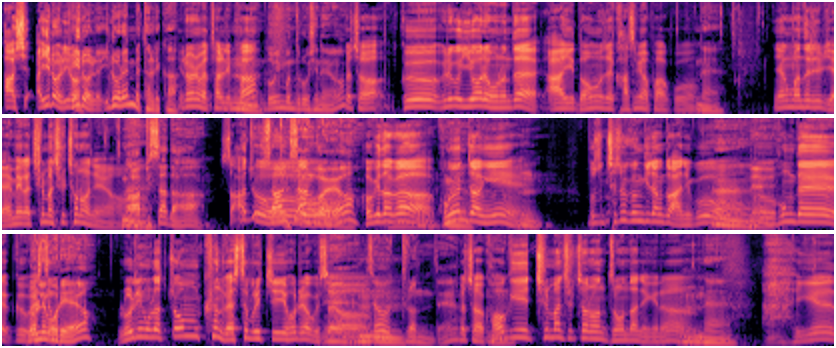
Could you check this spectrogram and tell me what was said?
아, 시, 아 1월 1월 1월 1월엔 메탈리카. 1월에 메탈리카 음. 노인분들 오시네요. 그렇죠. 그 그리고 2월에 오는데 아 이 너무 제 가슴이 아파갖고 네. 이 양반들이 예매가 7만 7천 원이에요. 네. 아, 비싸다. 싸죠. 싸죠. 싼 거예요? 거기다가 공연장이 음. 무슨 체조 경기장도 아니고 네. 그 네. 홍대 그 롤링홀이에요? 롤링홀보다 좀 큰 웨스트 브릿지 홀이라고 있어요. 음. 새우 들었는데. 그렇죠. 거기 7만 7천 원 들어온다는 얘기는 음. 네. 아, 이게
